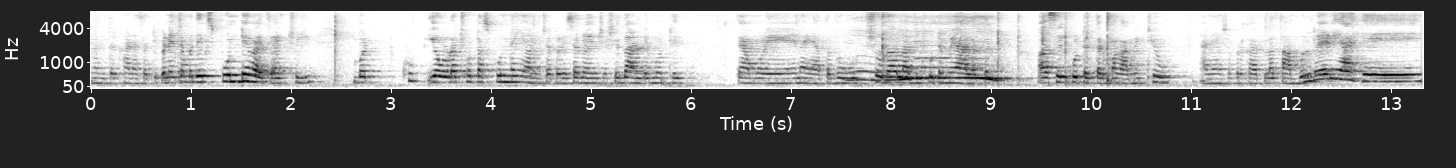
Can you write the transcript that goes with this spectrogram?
नंतर खाण्यासाठी. पण याच्यामध्ये एक स्पून ठेवायचा ॲक्च्युली बट खूप एवढा छोटा स्पून नाही आहे आमच्याकडे. सगळ्यांचे असे दांडे मोठे त्यामुळे नाही आता बघू. शोधावं लागेल कुठं मिळाला तर. असेल कुठे तर मग आम्ही ठेवू. आणि अशा प्रकारला तांबूल रेडी आहे.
